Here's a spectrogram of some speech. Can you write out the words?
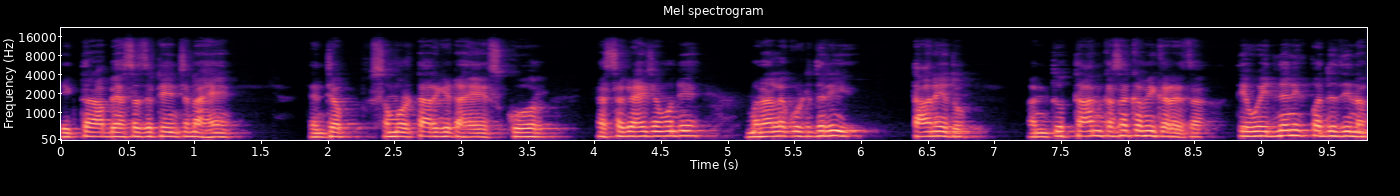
एकतर अभ्यासाचं टेन्शन आहे त्यांच्यासमोर टार्गेट आहे स्कोअर या सगळ्या ह्याच्यामध्ये मनाला कुठेतरी ताण येतो. आणि तो ताण कसा कमी करायचा ते वैज्ञानिक पद्धतीनं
